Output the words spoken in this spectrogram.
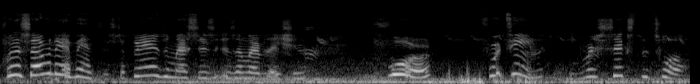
For the Seventh-day Adventists, the three angel message is in Revelation 4, 14, verse 6 to 12.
